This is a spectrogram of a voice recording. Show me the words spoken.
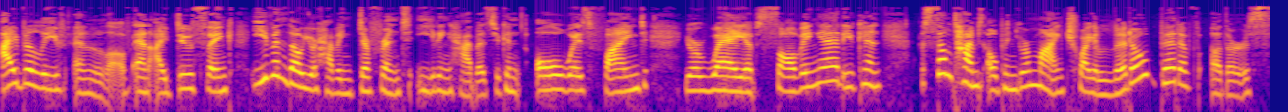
I believe in love. And I do think even though you're having different eating habits, you can always find your way of solving it. You can sometimes open your mind, try a little bit of others,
